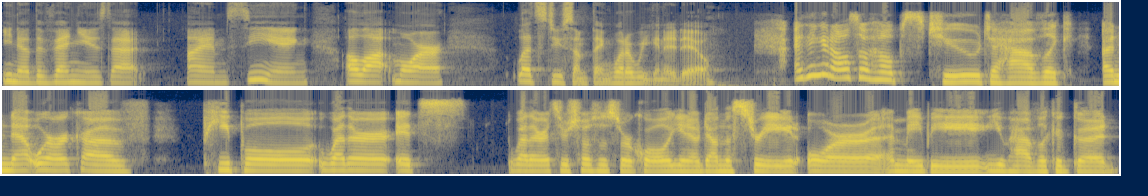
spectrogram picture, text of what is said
you know, the venues that I am seeing, a lot more, let's do something. What are we going to do? I think it also helps too to have like a network of people, whether it's whether it's your social circle, you know, down the street, or maybe you have like a good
